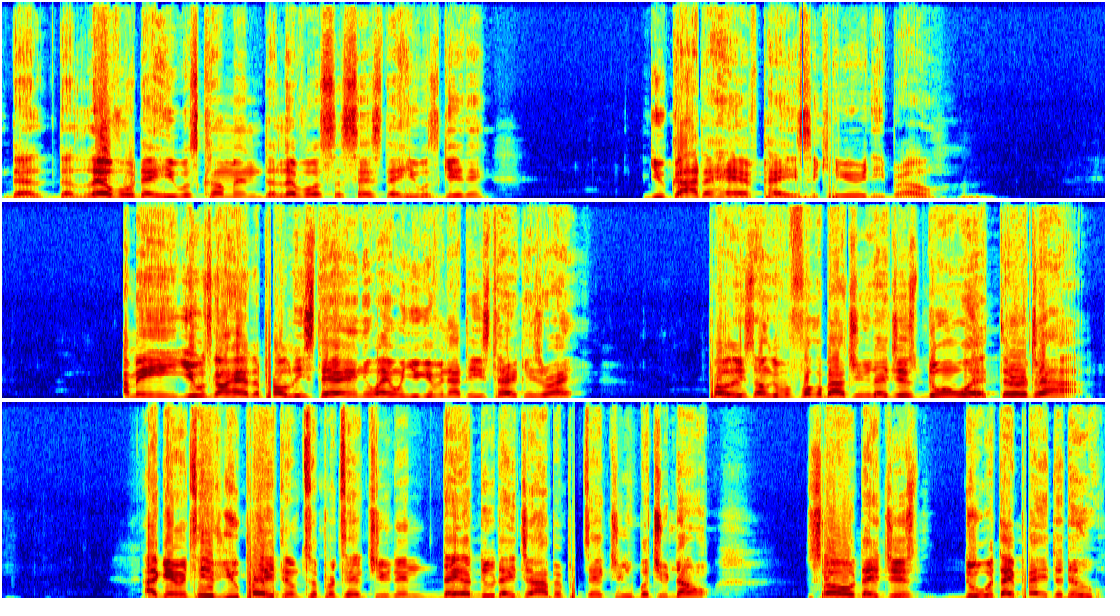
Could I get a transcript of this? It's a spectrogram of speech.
the the level that he was coming, the level of success that he was getting, you gotta have paid security, bro. I mean, you was gonna have the police there anyway when you giving out these turkeys, right? Police don't give a fuck about you. They just doing what? Their job. I guarantee if you paid them to protect you, then they'll do their job and protect you, but you don't. So they just do what they paid to do.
